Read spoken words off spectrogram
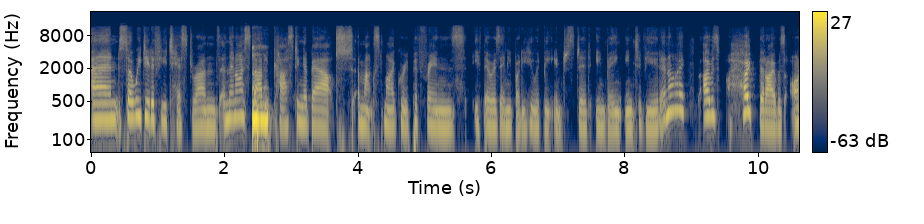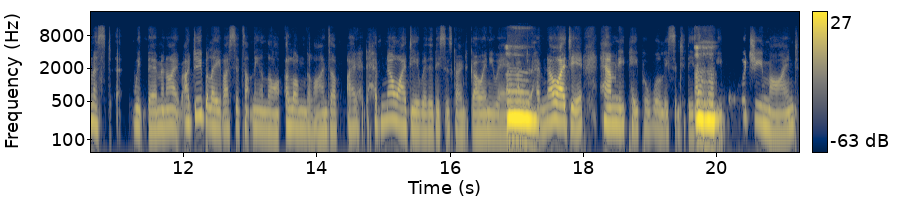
and so we did a few test runs and then i started mm. casting about amongst my group of friends if there was anybody who would be interested in being interviewed and i i was I hope that i was honest with them. And I, I do believe I said something along, along the lines of I have no idea whether this is going to go anywhere. Mm. I have no idea how many people will listen to this. Mm-hmm. Would you mind?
